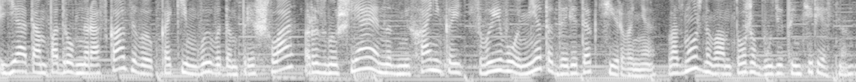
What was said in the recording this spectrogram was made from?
Я там подробно рассказываю, к каким выводам пришла, размышляя над механикой своего метода редактирования. Возможно, вам тоже будет интересно.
